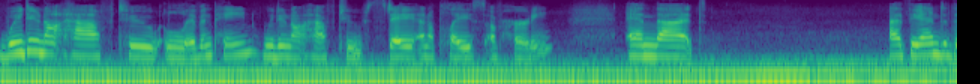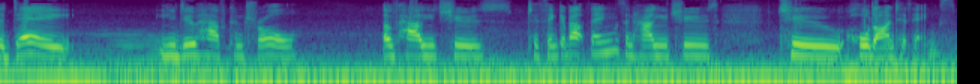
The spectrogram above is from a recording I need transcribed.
we do not have to live in pain. We do not have to stay in a place of hurting. And that at the end of the day, you do have control of how you choose to think about things and how you choose to hold on to things.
